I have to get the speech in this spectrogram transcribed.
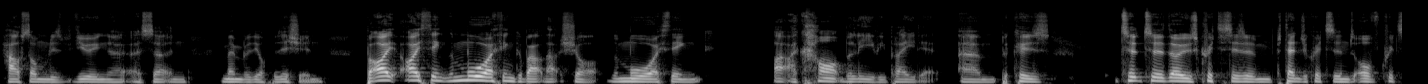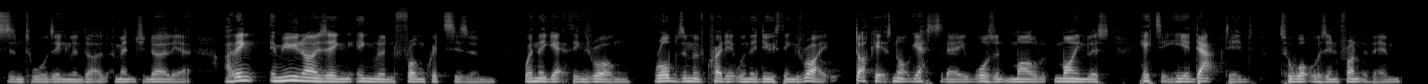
how someone is viewing a, a certain member of the opposition. But I, I think the more I think about that shot, the more I think I, I can't believe he played it. Um, because to to those criticisms, potential criticisms of criticism towards England that I mentioned earlier, I think immunizing England from criticism when they get things wrong robs them of credit when they do things right. Duckett's not yesterday wasn't mild, mindless hitting. He adapted to what was in front of him.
